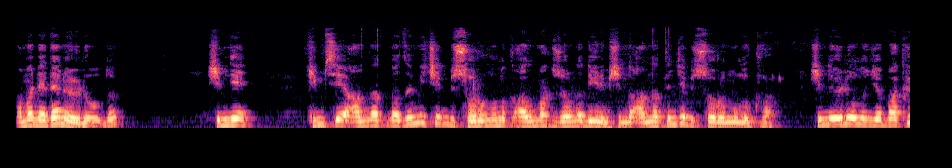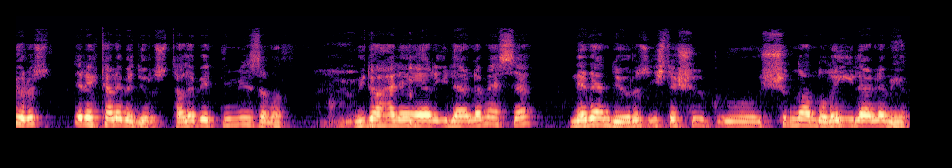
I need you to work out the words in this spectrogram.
Ama neden öyle oldu? Şimdi kimseye anlatmadığım için bir sorumluluk almak zorunda değilim. Şimdi anlatınca bir sorumluluk var. Şimdi öyle olunca bakıyoruz direkt talep ediyoruz. Talep ettiğimiz zaman müdahale eğer ilerlemezse neden diyoruz? İşte şu şundan dolayı ilerlemiyor.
